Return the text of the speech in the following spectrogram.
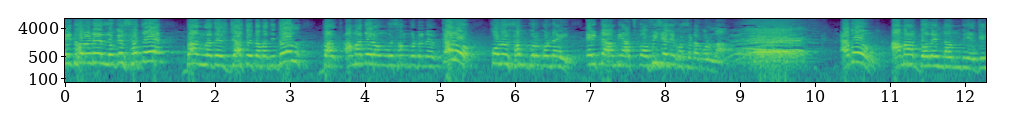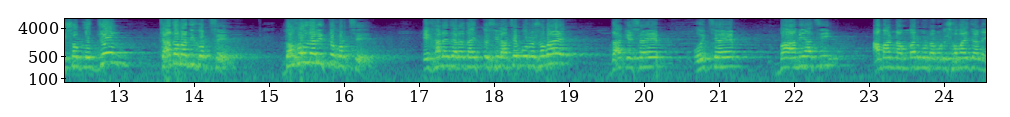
এই ধরনের লোকের সাথে বাংলাদেশ জাতীয়তাবাদী দল বা আমাদের অঙ্গ সংগঠনের কারও কোনো সম্পর্ক নেই। এইটা আমি আজকে অফিসিয়ালি ঘোষণা করলাম। এবং আমার দলের নাম দিয়ে যেসব লোকজন চাঁদাবাজি করছে, দখলদারিত্ব করছে, এখানে যারা দায়িত্বশীল আছে পৌরসভায় দাকে সাহেব, ওই সাহেব বা আমি আছি, আমার নাম্বার মোটামুটি সবাই জানে,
